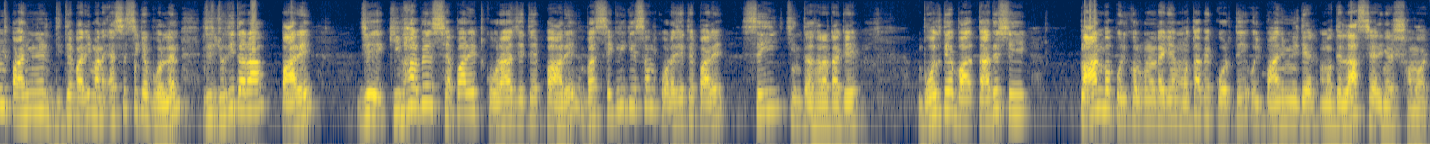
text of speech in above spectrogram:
আমি পাঁচ মিনিট দিতে পারি মানে এসএসসিকে বললেন যে যদি তারা পারে যে কিভাবে সেপারেট করা যেতে পারে বা সেগ্রিগেশন করা যেতে পারে সেই চিন্তাধারাটাকে বলতে বা তাদের সেই প্ল্যান বা পরিকল্পনাটাকে মোতাবেক করতে ওই পাঁচ মিনিটের মধ্যে লাস্ট শেয়ারিংয়ের সময়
